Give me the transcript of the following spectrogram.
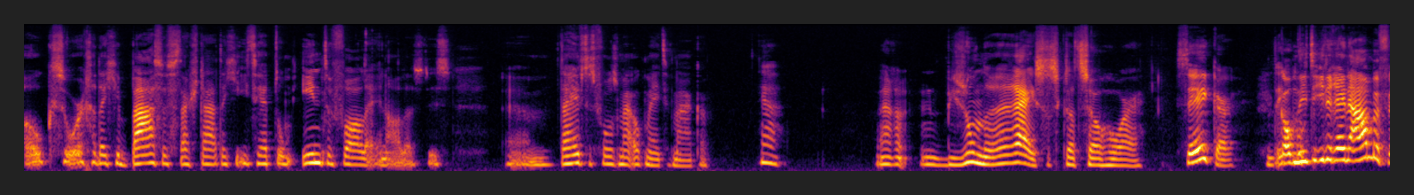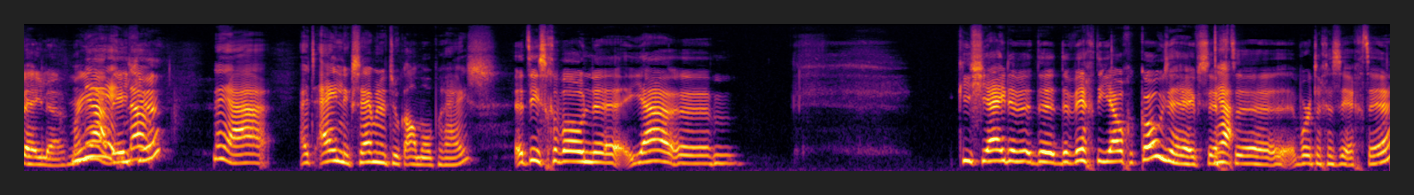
ook zorgen dat je basis daar staat, dat je iets hebt om in te vallen en alles. Dus ehm, daar heeft het volgens mij ook mee te maken. Ja. Maar een, bijzondere reis, als ik dat zo hoor. Zeker. Ik kan moet- niet iedereen aanbevelen. Maar ja, weet nou- je, Nou ja, uiteindelijk zijn we natuurlijk allemaal op reis. het is gewoon, ja, ehm, kies jij de, de, de weg die jou gekozen heeft, zegt, eh, wordt er gezegd, hè?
